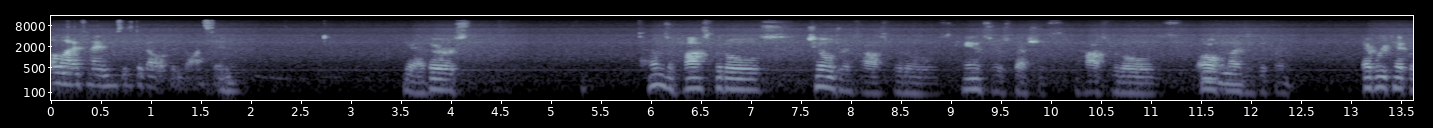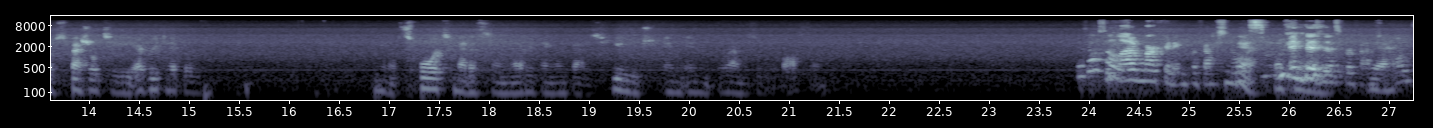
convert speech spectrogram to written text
A lot of times is developed in Boston. Yeah, there's tons of hospitals, children's hospitals, cancer specialist hospitals, all Mhm. kinds of different, every type of specialty, every type of sports medicine, everything like that is huge in, in around the city of Boston. There's also a lot of marketing professionals Yeah, and business professionals.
